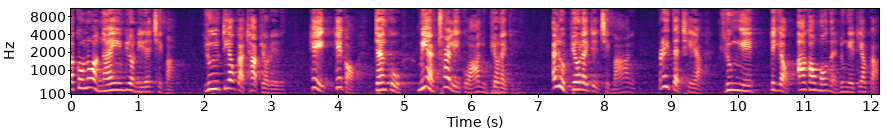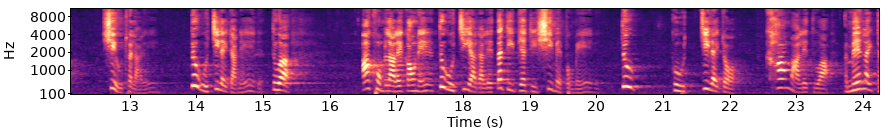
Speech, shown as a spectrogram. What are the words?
အကုန်လုံးကငိုင်းပြီးတော့နေတဲ့ချိန်မှာလူတစ်ယောက်ကထပြောတယ်ဟေးဟေးကောင်ဒန်ကိုမင်းကထွက်လေကွာလို့ပြောလိုက်တယ်အဲ့လိုပြောလိုက်တဲ့အချိန်မှာတဲ့ပြိတ္တထဲကလူငယ်တစ်ယောက်အားကောင်းမောင်းတဲ့လူငယ်တစ်ယောက်ကရှေ့ကိုထွက်လာတယ်သူ့ကိုကြည့်လိုက်တာနဲ့တဲ့သူကအားခွန်ပလာလဲကောင်းတယ်သူ့ကိုကြည့်ရတာလဲတတ္တိပြတ်တိရှိမဲ့ပုံပဲတဲ့သူ့ ကိုကြည့်လိုက်တော့ခါမှလဲသူကအမဲလိုက်ဓ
